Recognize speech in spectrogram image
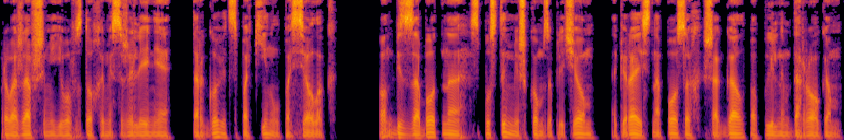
провожавшими его вздохами сожаления, торговец покинул поселок. Он беззаботно, с пустым мешком за плечом, опираясь на посох, шагал по пыльным дорогам.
